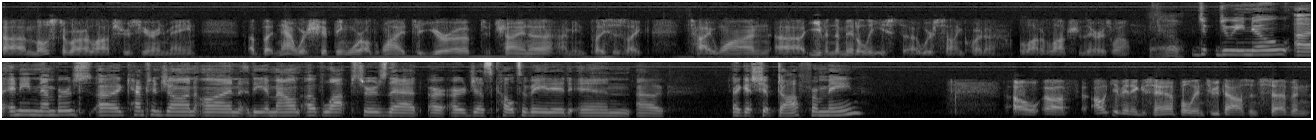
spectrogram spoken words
uh, most of our lobsters here in Maine, uh, but now we're shipping worldwide to Europe, to China. I mean, places like Taiwan, uh, even the Middle East. Uh, we're selling quite a, a lot of lobster there as well. Wow. Do, do we know uh, any numbers, uh, Captain John, on the amount of lobsters that are, are just cultivated and, uh, I guess, shipped off from Maine? Oh, uh, I'll give you an example. In 2007,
